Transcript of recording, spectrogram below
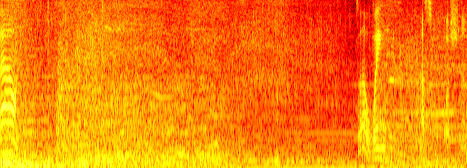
Down! A wing? That's unfortunate.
